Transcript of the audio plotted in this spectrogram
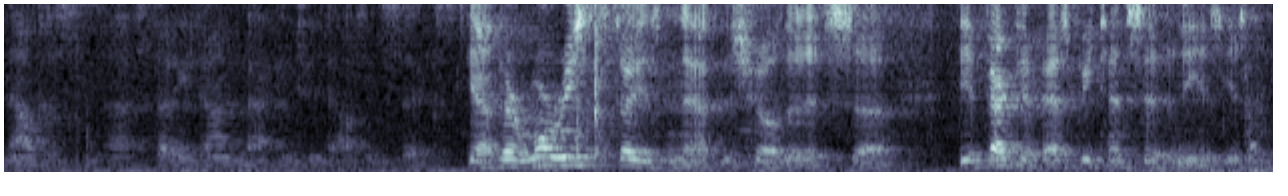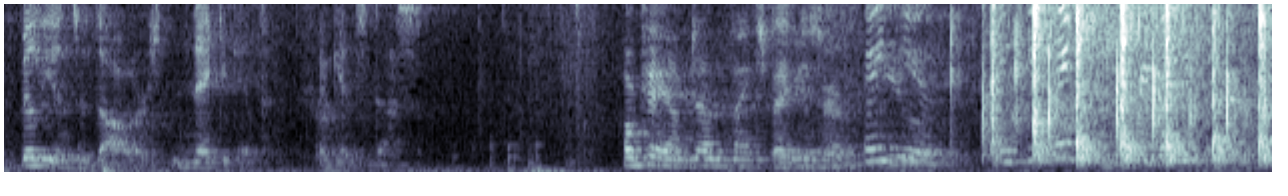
And that was a s- uh, study done back in two thousand six. Yeah, there are more recent studies than that that show that it's, uh, the effect of SB 1070 is, is billions of dollars negative against us. Okay, I'm done. Thanks for Thank you, being here. sir. Thank you, thank you, thank you.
